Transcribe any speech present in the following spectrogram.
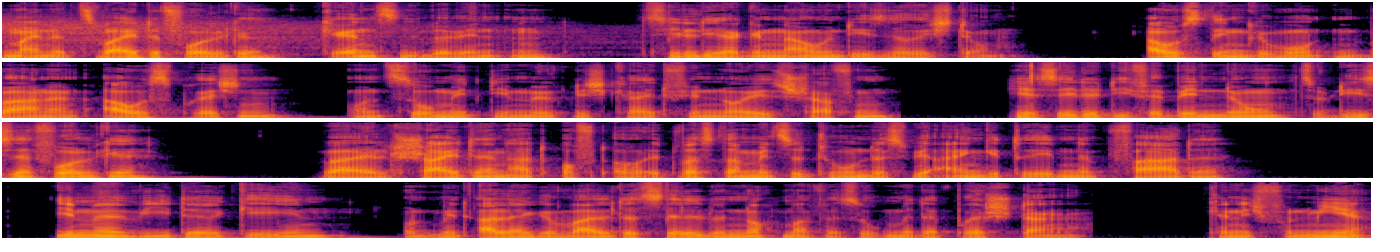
Meine zweite Folge, Grenzen überwinden, zielt ja genau in diese Richtung aus den gewohnten Bahnen ausbrechen und somit die Möglichkeit für Neues schaffen. Hier seht ihr die Verbindung zu dieser Folge, weil Scheitern hat oft auch etwas damit zu tun, dass wir eingetretene Pfade immer wieder gehen und mit aller Gewalt dasselbe nochmal versuchen mit der Brechstange. Kenne ich von mir.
